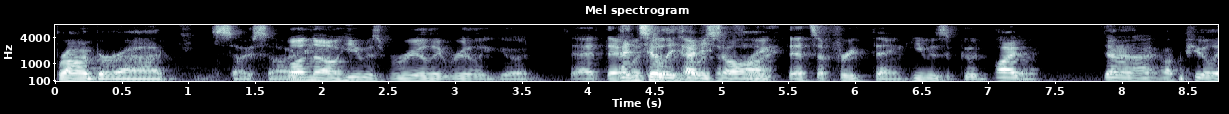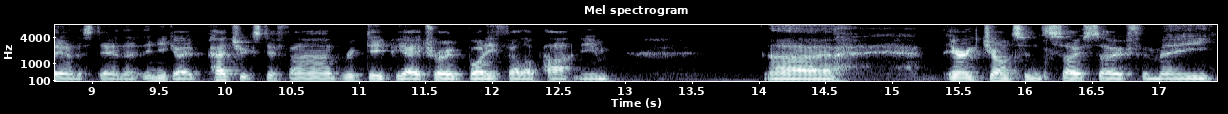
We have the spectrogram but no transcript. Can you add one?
Bryan Berard, so so. Well, no, he was really really good. That, that until was a, he had his eye. Freak. That's a freak thing. He was a good. I, no, no, no. I purely understand that. Then you go Patrik Stefan, Rick DiPietro, body fell apart in him. Uh, Erik Johnson, so-so for me.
